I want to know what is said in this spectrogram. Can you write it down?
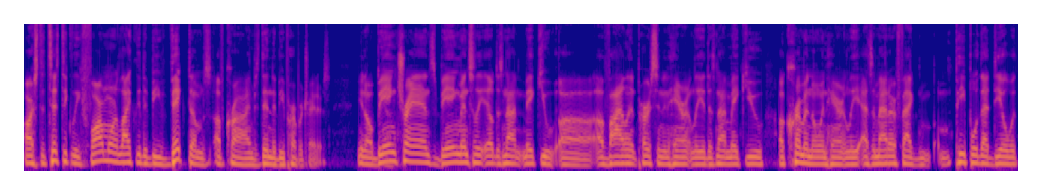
are statistically far more likely to be victims of crimes than to be perpetrators. You know, being trans, being mentally ill does not make you uh, a violent person inherently. It does not make you a criminal inherently. As a matter of fact, people that deal with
